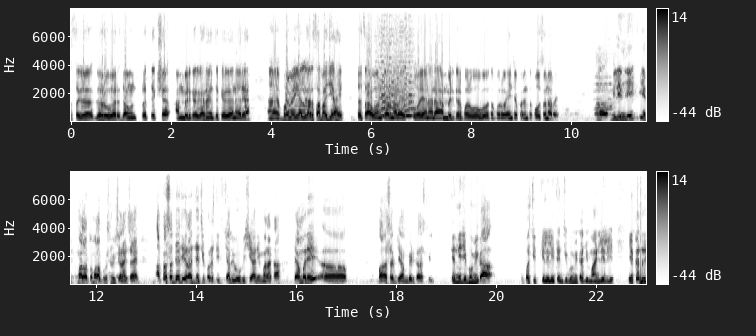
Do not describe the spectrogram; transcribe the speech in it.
सगळं घरोघर जाऊन प्रत्यक्ष आंबेडकर घराण्याचं किंवा येणाऱ्या भव्य यलगार सभा जी आहे. त्याचं आवाहन करणार आहे व येणाऱ्या आंबेडकर पर्व उगवत पर्व यांच्यापर्यंत पोहोचवणार आहे मिलिंदजी एक मला तुम्हाला प्रश्न विचारायचा आहे. आता सध्या जी राज्याची परिस्थिती चालू आहे ओबीसी आणि मराठा त्यामध्ये अ, बाळासाहेब जे आंबेडकर असतील त्यांनी जी भूमिका उपस्थित केलेली त्यांची भूमिका जी मांडलेली एकंदरीत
